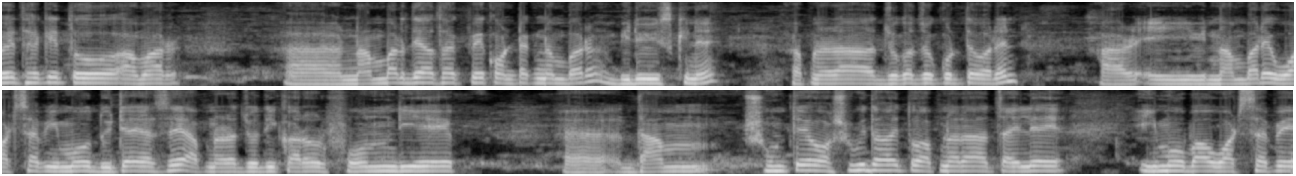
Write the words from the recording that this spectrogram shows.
হয়ে থাকে, তো আমার নাম্বার দেওয়া থাকবে কন্ট্যাক্ট নাম্বার ভিডিও স্ক্রিনে আপনারা যোগাযোগ করতে পারেন। আর এই নাম্বারে হোয়াটসঅ্যাপ ইমো দুইটাই আছে। আপনারা যদি কারোর ফোন দিয়ে দাম শুনতে অসুবিধা হয়, তো আপনারা চাইলে ইমো বা হোয়াটসঅ্যাপে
